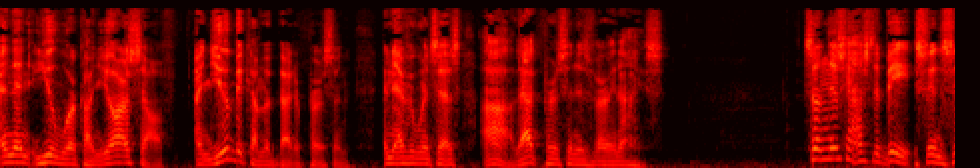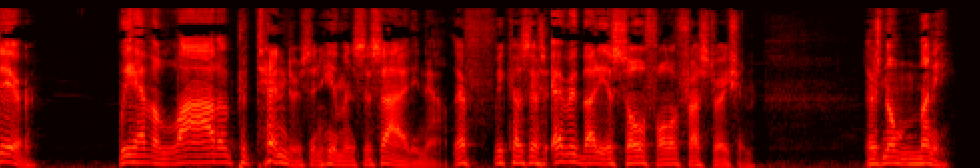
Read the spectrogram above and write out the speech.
And then you work on yourself and you become a better person. And everyone says, ah, that person is very nice. So this has to be sincere. We have a lot of pretenders in human society now. They're, because there's, everybody is so full of frustration. There's no money.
